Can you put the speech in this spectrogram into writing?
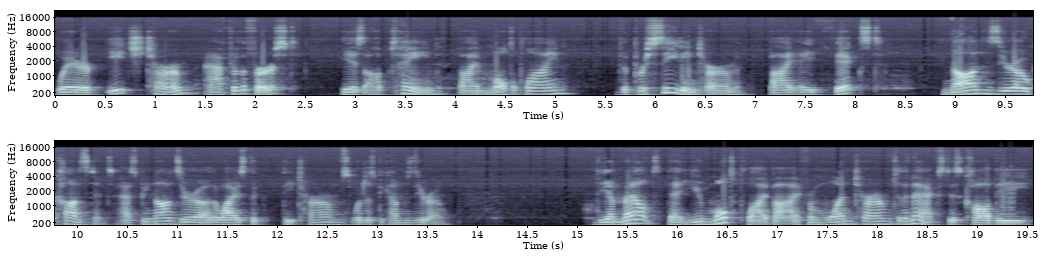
where each term after the first is obtained by multiplying the preceding term by a fixed non-zero constant. It has to be non-zero, otherwise the, the terms will just become zero. The amount that you multiply by from one term to the next is called the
